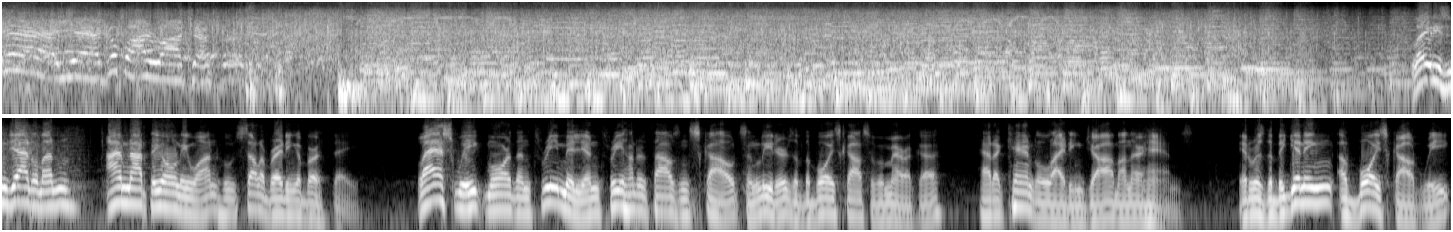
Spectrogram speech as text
Yeah, yeah. Rochester. Ladies and gentlemen, I'm not the only one who's celebrating a birthday. Last week, more than 3,300,000 scouts and leaders of the Boy Scouts of America had a candle lighting job on their hands. It was the beginning of Boy Scout Week,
